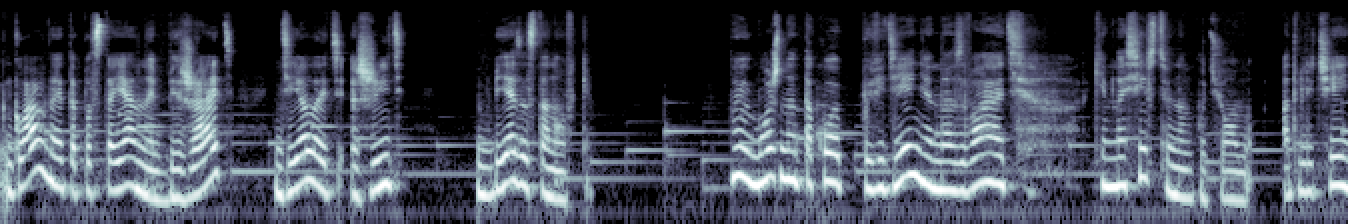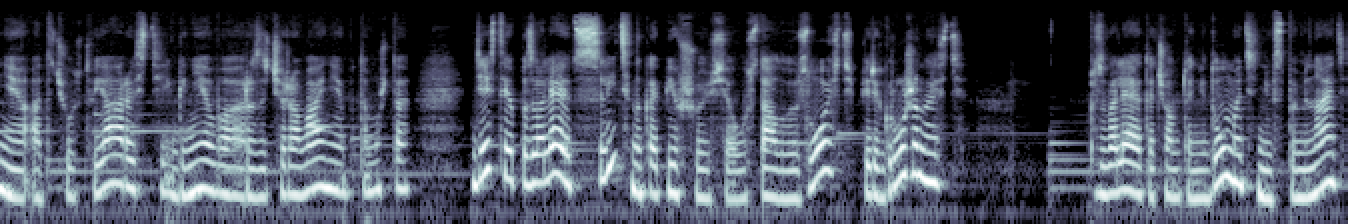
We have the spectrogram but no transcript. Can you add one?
Главное это постоянно бежать, делать, жить без остановки. Ну и можно такое поведение назвать таким насильственным путем отвлечение от чувств ярости, гнева, разочарования, потому что действия позволяют слить накопившуюся усталую злость, перегруженность, позволяют о чем-то не думать, не вспоминать.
